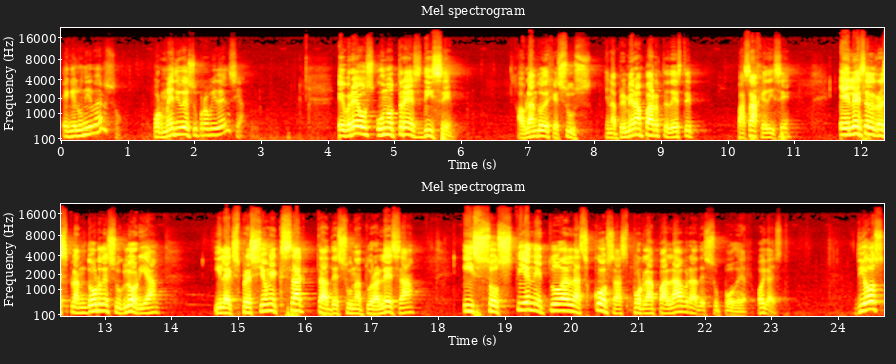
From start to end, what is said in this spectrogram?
en el universo por medio de su providencia. Hebreos 1.3 dice, hablando de Jesús, en la primera parte de este pasaje dice, Él es el resplandor de su gloria y la expresión exacta de su naturaleza y sostiene todas las cosas por la palabra de su poder. Oiga esto. Dios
